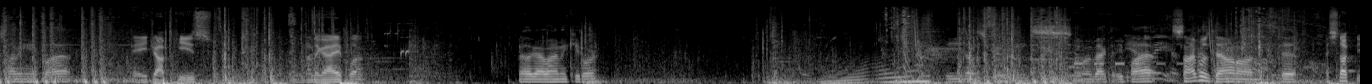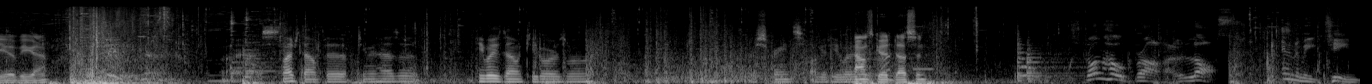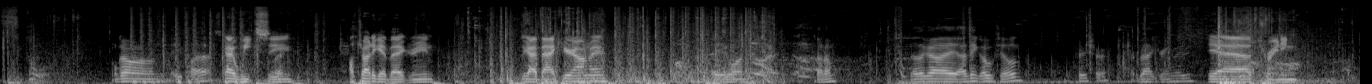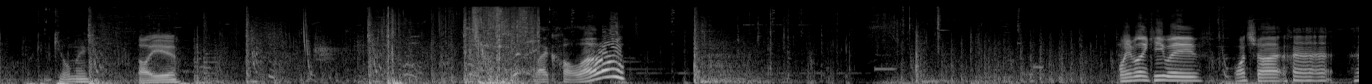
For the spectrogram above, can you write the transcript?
Slamming a flat. Yeah, he dropped keys. Another guy plant. Another guy behind me, Kedor. He's on screens. Going back to A plat. Sniper's down on pit. I stuck the OV guy. Alright, nice. Snipe's down pit. Teammate has it. He waves down Kedor as well. There's screens. I'll get he wave. Sounds good, Dustin. Stronghold Bravo lost. Enemy team scoring. I'm going on A plat. This guy weak C. Where? I'll try to get back green. The guy back here on me. A1. Got him. Another guy, I think Oakfield. Pretty sure. Or back green maybe. Yeah, training. Fucking kill me. It's all you. Like, hello? Point blank key wave. One shot.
